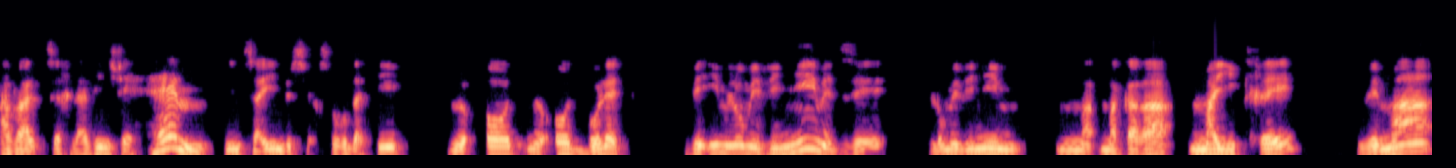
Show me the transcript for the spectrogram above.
אבל צריך להבין שהם נמצאים בסכסוך דתי מאוד מאוד בולט, ואם לא מבינים את זה, לא מבינים מה, מה קרה, מה יקרה ומה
